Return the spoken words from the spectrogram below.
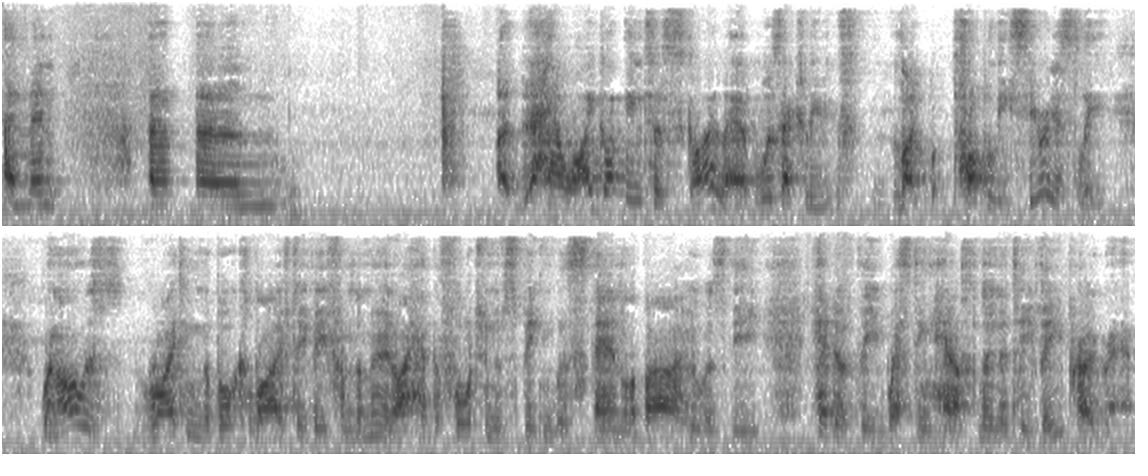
and then uh, um, uh, how I got into Skylab was actually like properly seriously when I was writing the book Live TV from the Moon, I had the fortune of speaking with Stan Lebar, who was the head of the Westinghouse Lunar TV program.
